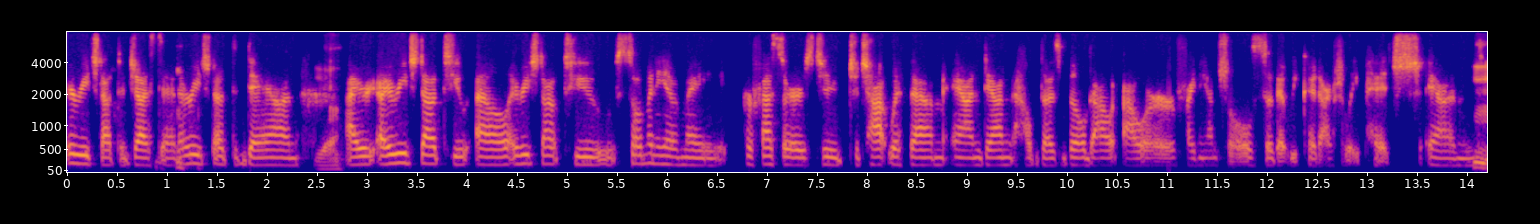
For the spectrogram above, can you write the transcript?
I reached out to Justin. I reached out to Dan. Yeah. I, I reached out to Elle. I reached out to so many of my professors to to chat with them, and Dan helped us build out our financials so that we could actually pitch and mm.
